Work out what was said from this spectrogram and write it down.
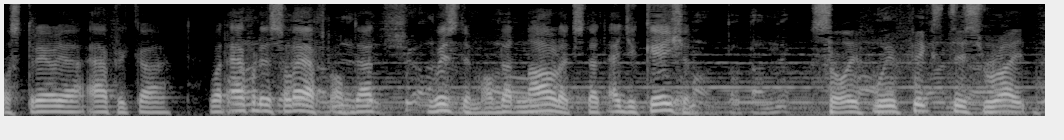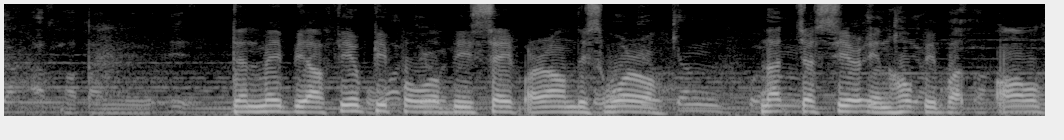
Australia, Africa, whatever is left of that wisdom, of that knowledge, that education. So if we fix this right, then maybe a few people will be safe around this world, not just here in Hopi, but all,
